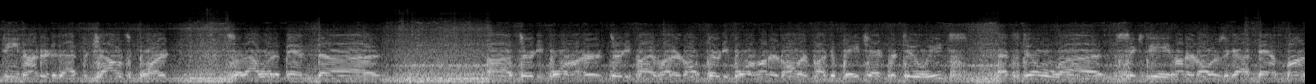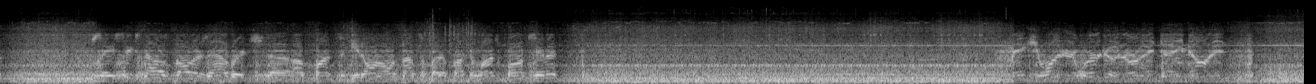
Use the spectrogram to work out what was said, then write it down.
1500 of that for child support, so that would have been uh, uh, 3400 3500 $3,400 fucking paycheck for two weeks. That's still uh, $6,800 a goddamn month. Say $6,000 average uh, a month if you don't own nothing but a fucking lunchbox in it. Makes you wonder if we're doing the right thing, don't it?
